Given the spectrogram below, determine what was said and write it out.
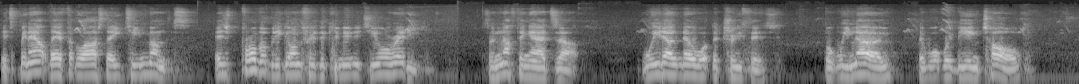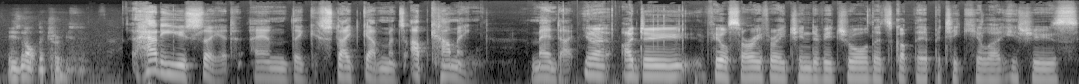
It's been out there for the last 18 months. It's probably gone through the community already. So nothing adds up. We don't know what the truth is, but we know that what we're being told is not the truth. How do you see it and the state government's upcoming mandate? You know, I do feel sorry for each individual that's got their particular issues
